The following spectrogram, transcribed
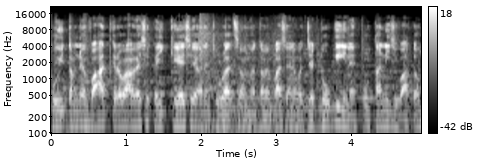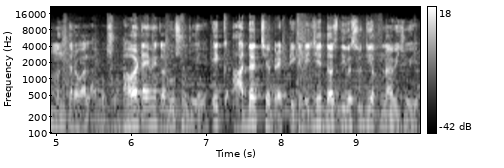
કોઈ તમને વાત કરવા આવે છે, કંઈ કહે છે અને થોડા જ સમયમાં તમે પાછા એને વચ્ચે ટોકીને પોતાની જ વાતો મંતરવા લાગો છો. આવા ટાઈમે કરવું શું જોઈએ? એક આદત છે પ્રેક્ટિકલી જે દસ દિવસ સુધી અપનાવી જોઈએ.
